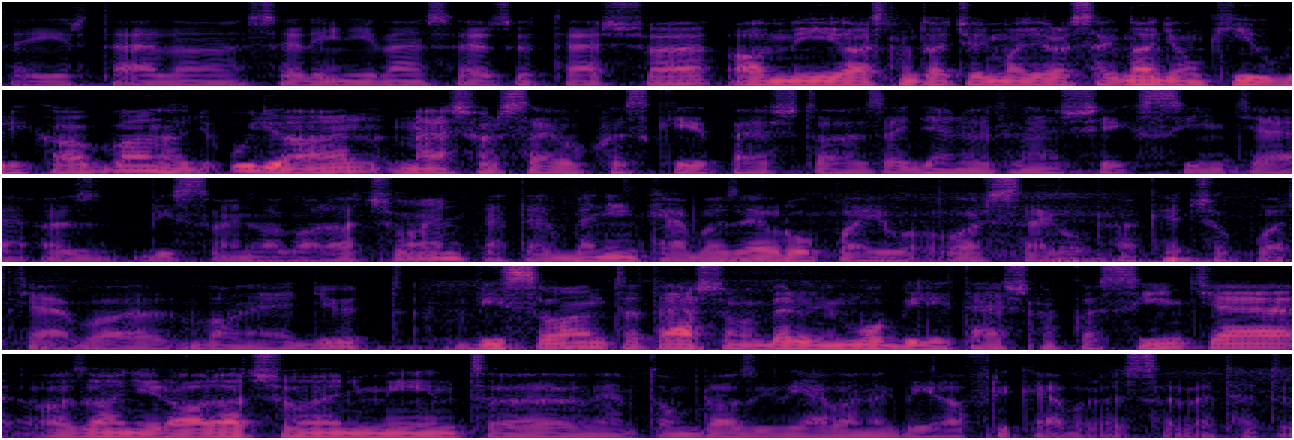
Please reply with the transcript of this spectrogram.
te írtál a Szelény Iván szerzőtársal, ami azt mutatja, hogy Magyarország nagyon kiugrik abban, hogy ugyan más országokhoz képest az egyenlőtlenség szintje az viszonylag alacsony, tehát ebben inkább az európai országoknak egy csoportjával van együtt. Viszont a társadalom belüli mobilitásnak a szintje az annyira alacsony, mint mint nem tudom, Brazíliával, meg Dél-Afrikával összevethető,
